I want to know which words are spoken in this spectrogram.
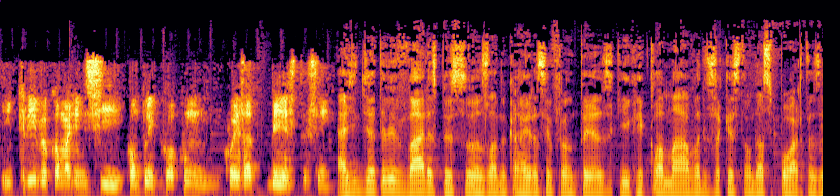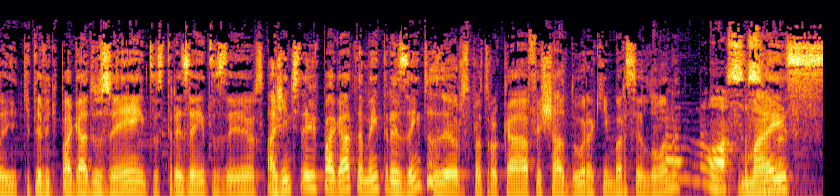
Incrível como a gente se complicou com coisa besta, assim. A gente já teve várias pessoas lá no Carreira Sem Fronteiras que reclamavam dessa questão das portas aí, que teve que pagar 200, 300 euros. A gente teve que pagar também 300 euros para trocar a fechadura aqui em Barcelona. Nossa Mas senhora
